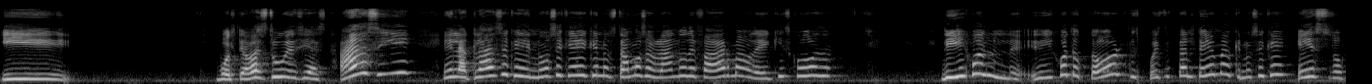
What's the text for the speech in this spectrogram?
Y volteabas tú y decías, ah, sí, en la clase que no sé qué, que nos estamos hablando de farma o de X cosa. Dijo el, dijo el doctor después de tal tema, que no sé qué, eso.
